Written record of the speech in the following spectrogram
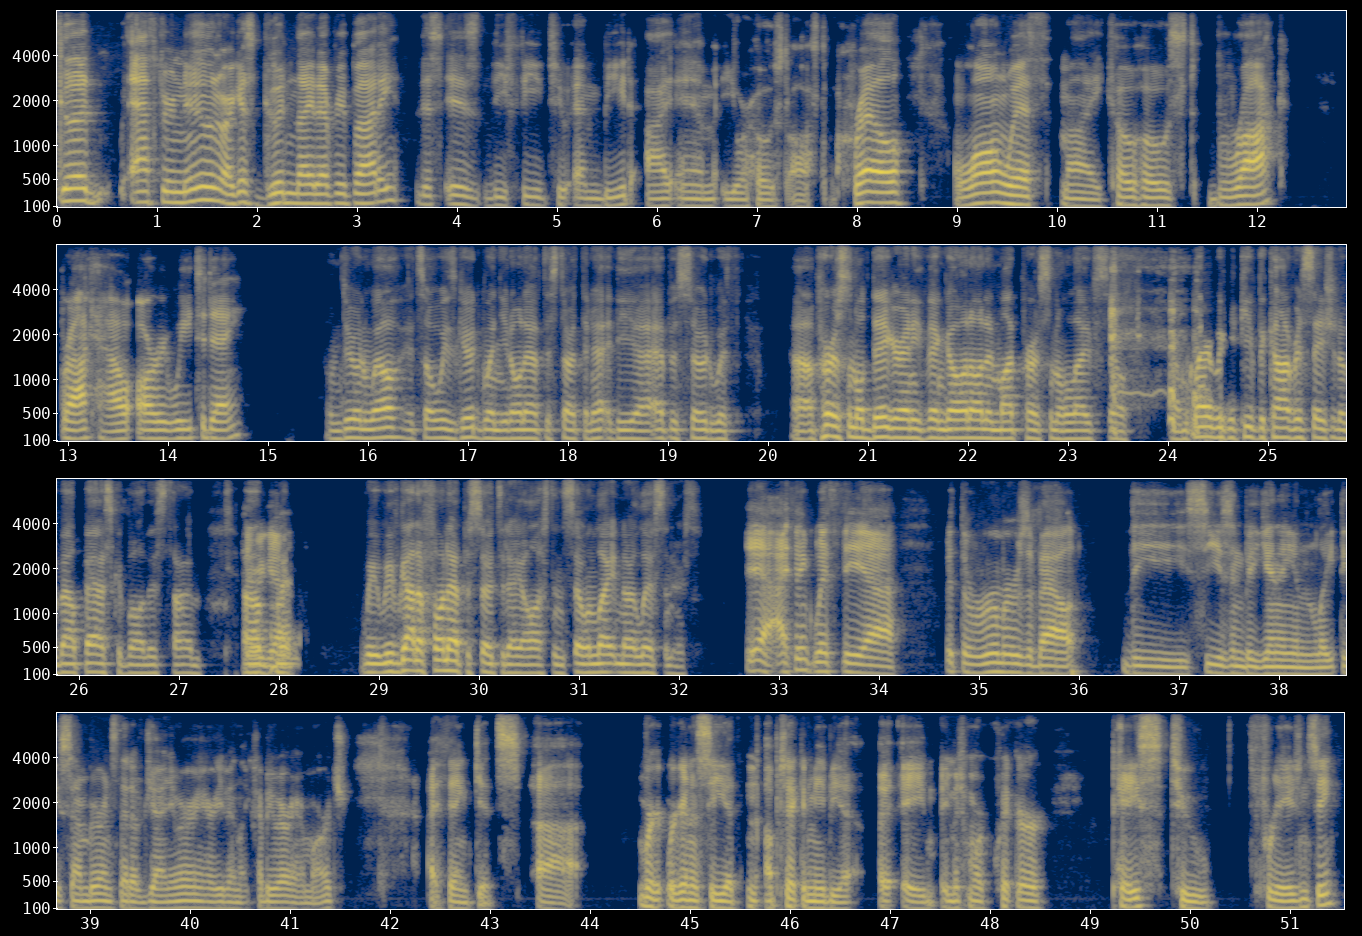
Good afternoon, or I guess good night, everybody. This is the feed to Embiid. I am your host, Austin Krell, along with my co-host Brock. Brock, how are we today? I'm doing well. It's always good when you don't have to start the the uh, episode with uh, a personal dig or anything going on in my personal life. So I'm glad we could keep the conversation about basketball this time. There we Um, go. We, we've got a fun episode today, Austin. So enlighten our listeners. Yeah, I think with the uh, with the rumors about the season beginning in late December instead of January or even like February or March, I think it's uh, we're we're going to see an uptick and maybe a, a a much more quicker pace to free agency.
